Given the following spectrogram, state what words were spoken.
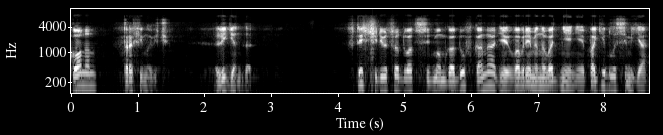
Конан Трофимович. Легенда. В 1927 году в Канаде во время наводнения погибла семья.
